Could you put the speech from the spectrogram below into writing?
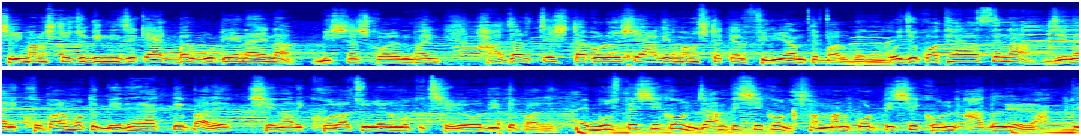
সেই মানুষটা যদি নিজেকে একবার গুটিয়ে নেয় না, বিশ্বাস করেন ভাই, হাজার চেষ্টা করেও সে আগের মানুষটাকে আর ফিরিয়ে আনতে পারবেন ওই যে কথায় আছে না, যে নারী খোপার মতো বেঁধে রাখতে পারে, সে নারী খোলা চুলের মতো ছেড়েও দিতে পারে। তাই বুঝতে শিখুন, জানতে শিখুন, সম্মান করতে শিখুন, আগলে রাখতে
